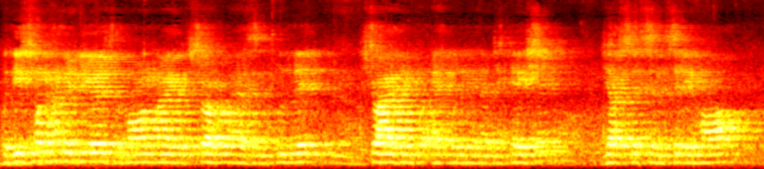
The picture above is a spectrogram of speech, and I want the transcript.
For these 100 years, the long night of struggle has included striving for equity in education, justice in City Hall,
